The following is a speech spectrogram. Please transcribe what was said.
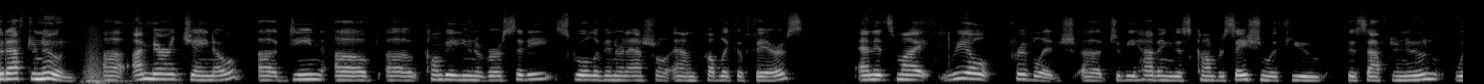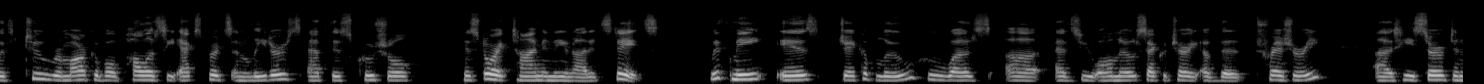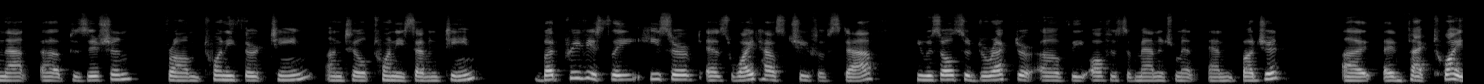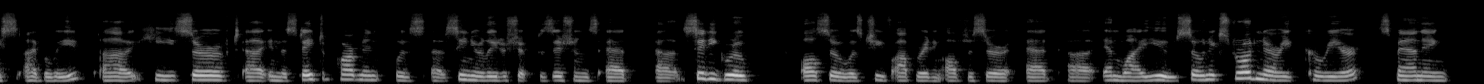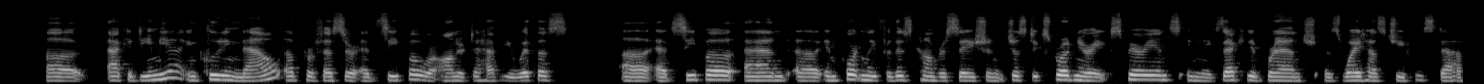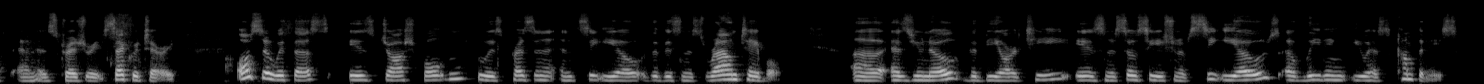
Good afternoon. Uh, I'm Merit Janow, uh, Dean of uh, Columbia University School of International and Public Affairs. And it's my real privilege uh, to be having this conversation with you this afternoon with two remarkable policy experts and leaders at this crucial historic time in the United States. With me is Jacob Lew, who was, uh, as you all know, Secretary of the Treasury uh, he served in that uh, position from 2013 until 2017. But previously, he served as White House Chief of Staff. He was also director of the Office of Management and Budget. Uh, in fact, twice, I believe. Uh, he served uh, in the State Department, was uh, senior leadership positions at Citigroup, also was chief operating officer at NYU. So an extraordinary career spanning uh, academia, including now a professor at SIPA. We're honored to have you with us uh, at SIPA. And uh, importantly for this conversation, just extraordinary experience in the executive branch as White House Chief of Staff and as Treasury Secretary. Also with us is Josh Bolten, who is President and CEO of the Business Roundtable. Uh, as you know, the BRT is an association of CEOs of leading US companies.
